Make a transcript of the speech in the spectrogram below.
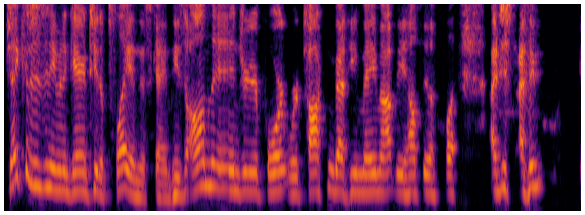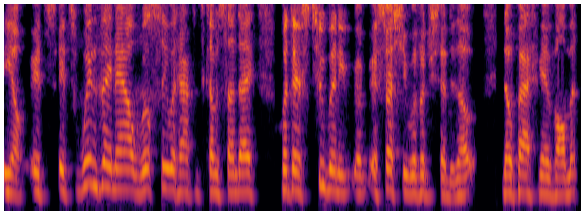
Jacobs isn't even guaranteed to play in this game. He's on the injury report. We're talking about he may not be healthy enough to play. I just, I think you know, it's it's Wednesday now. We'll see what happens come Sunday. But there's too many, especially with what you said, no no passing involvement.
